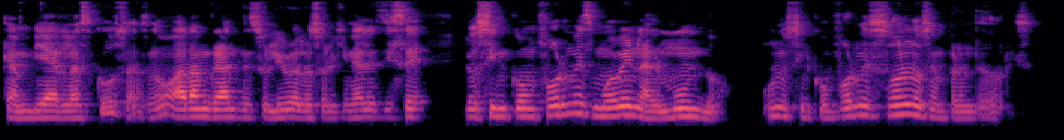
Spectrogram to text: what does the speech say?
cambiar las cosas, ¿no? Adam Grant en su libro de los originales dice, los inconformes mueven al mundo, los inconformes son los emprendedores.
